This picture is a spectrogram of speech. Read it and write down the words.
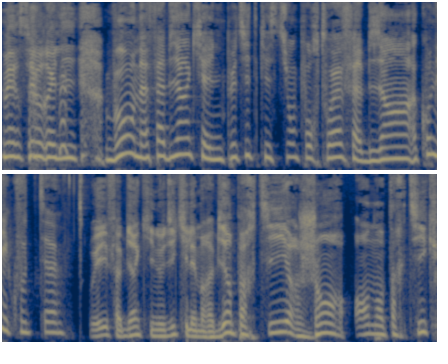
Merci Aurélie. Bon, on a Fabien qui a une petite question pour toi, Fabien, qu'on écoute. Oui, Fabien qui nous dit qu'il aimerait bien partir, genre en Antarctique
